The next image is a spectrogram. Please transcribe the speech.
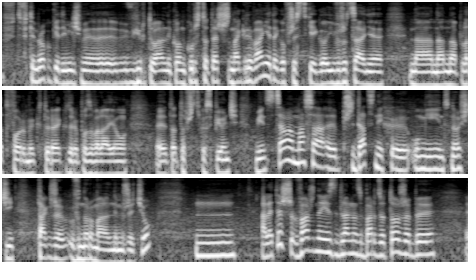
W, w tym roku, kiedy mieliśmy e, wirtualny konkurs, to też nagrywanie tego wszystkiego i wrzucanie na, na, na platformy, które, które pozwalają e, to, to wszystko spiąć. Więc cała masa przydatnych umiejętności także w normalnym życiu. Ale też ważne jest dla nas bardzo to, żeby e,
